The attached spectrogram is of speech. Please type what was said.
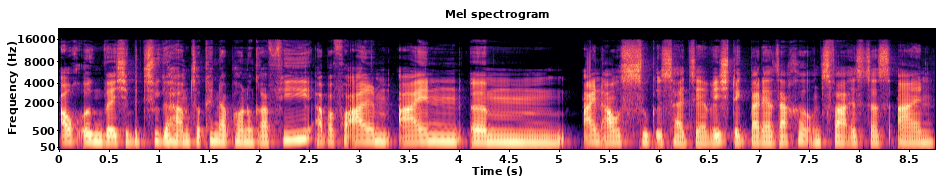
auch irgendwelche Bezüge haben zur Kinderpornografie, aber vor allem ein, ähm, ein Auszug ist halt sehr wichtig bei der Sache. Und zwar ist das ein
